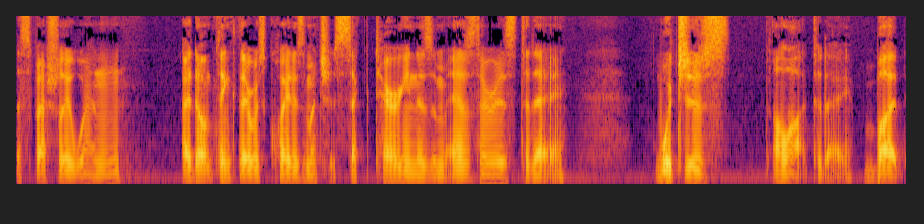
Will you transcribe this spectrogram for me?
especially when I don't think there was quite as much sectarianism as there is today, which is a lot today. But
